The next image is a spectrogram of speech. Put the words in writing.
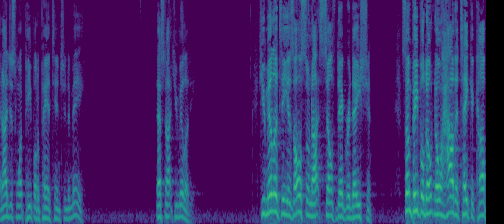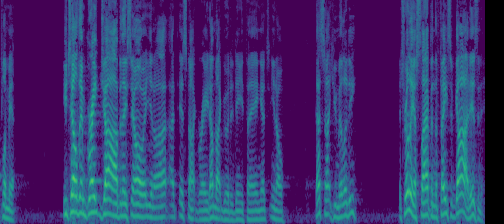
and I just want people to pay attention to me. That's not humility. Humility is also not self degradation. Some people don't know how to take a compliment. You tell them great job, and they say, "Oh, you know, I, I, it's not great. I'm not good at anything." It's you know, that's not humility. It's really a slap in the face of God, isn't it?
